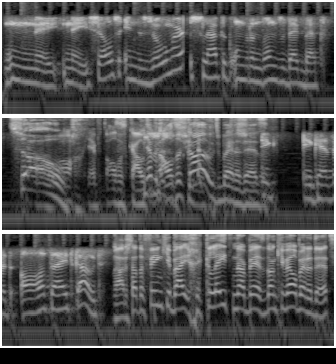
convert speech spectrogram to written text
Nee, nee. Zelfs in de zomer slaap ik onder een dons dekbed. Zo. Och, jij hebt het altijd koud. Je hebt het altijd koud, Bernadette. Ik, ik heb het altijd koud. Nou, er staat een vinkje bij. Gekleed naar bed. Dankjewel, Bernadette.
